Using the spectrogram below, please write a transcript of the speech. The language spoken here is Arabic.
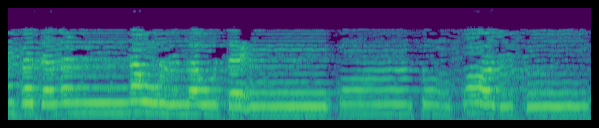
فَتَمَنَّوُا الْمَوْتَ إِن كُنتُمْ صَادِقِينَ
